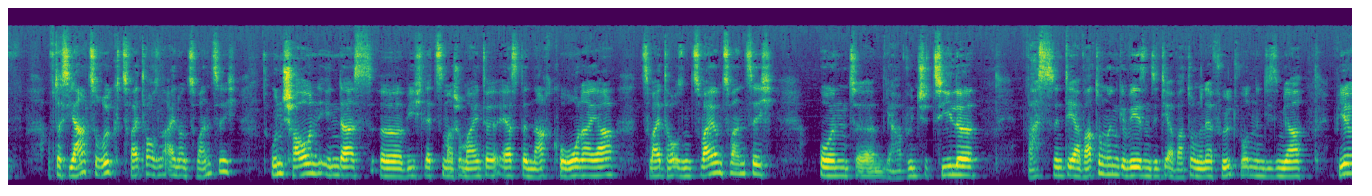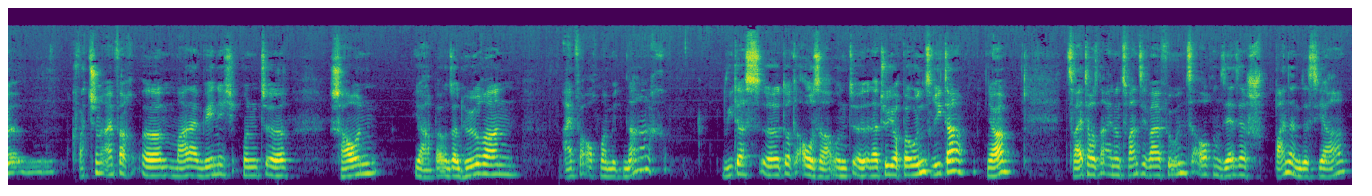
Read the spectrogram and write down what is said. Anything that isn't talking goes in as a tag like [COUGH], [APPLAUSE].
auf das Jahr zurück, 2021 und schauen in das, äh, wie ich letztes Mal schon meinte, erste Nach-Corona-Jahr 2022 und äh, ja, Wünsche, Ziele. Was sind die Erwartungen gewesen? Sind die Erwartungen erfüllt worden in diesem Jahr? Wir ähm, quatschen einfach äh, mal ein wenig und äh, schauen ja bei unseren Hörern einfach auch mal mit nach, wie das äh, dort aussah. Und äh, natürlich auch bei uns, Rita, ja. 2021 war für uns auch ein sehr, sehr spannendes Jahr,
